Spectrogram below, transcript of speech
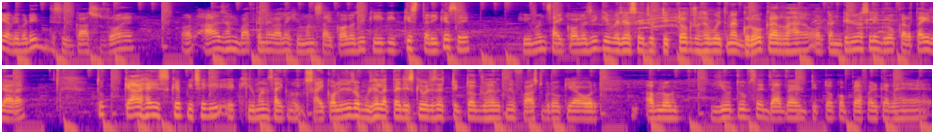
एवरीबॉडी दिस इज़ गास रॉय और आज हम बात करने वाले ह्यूमन साइकोलॉजी की, कि किस तरीके से ह्यूमन साइकोलॉजी की वजह से जो टिकटॉक जो है वो इतना ग्रो कर रहा है और कंटिन्यूसली ग्रो करता ही जा रहा है। तो क्या है इसके पीछे की एक ह्यूमन साइकोलॉजी जो मुझे लगता है जिसकी वजह से टिकटॉक जो है इतनी फास्ट ग्रो किया और अब लोग यूट्यूब से ज़्यादा टिकटॉक को प्रेफर कर रहे हैं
